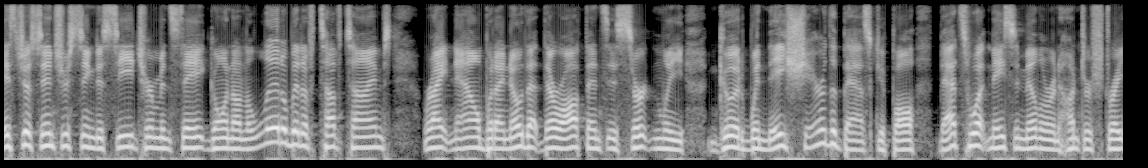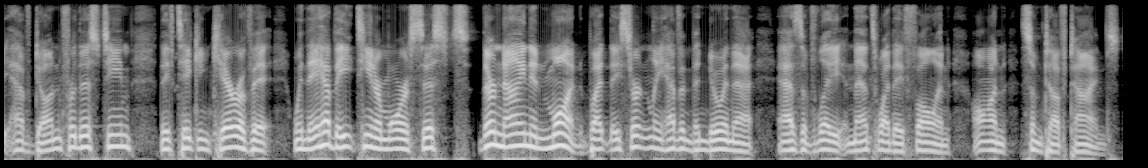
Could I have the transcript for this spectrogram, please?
it's just interesting to see Truman State going on a little bit of tough times right now, but I know that their offense is certainly good when they share the basketball. That's what Mason Miller and Hunter Straight have done for this team. They've taken care of it. When they have 18 or more assists, they're 9 and 1, but they certainly haven't been doing that as of late, and that's why they've fallen on some tough times.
